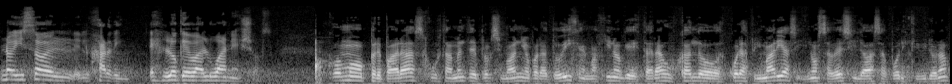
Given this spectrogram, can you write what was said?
no hizo el jardín, es lo que evalúan ellos. ¿Cómo preparás justamente el próximo año para tu hija? Imagino que estarás buscando escuelas primarias y no sabes si la vas a poder inscribir o no.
